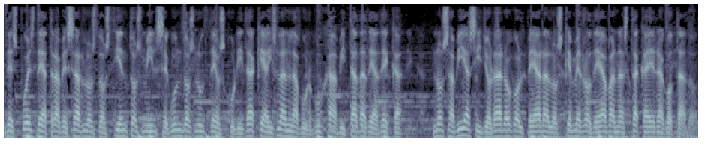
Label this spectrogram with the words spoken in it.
después de atravesar los 200.000 segundos luz de oscuridad que aíslan la burbuja habitada de Adeca, no sabía si llorar o golpear a los que me rodeaban hasta caer agotado.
